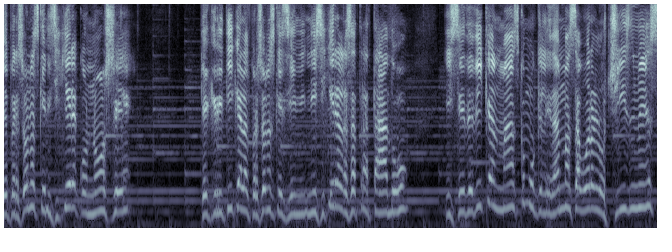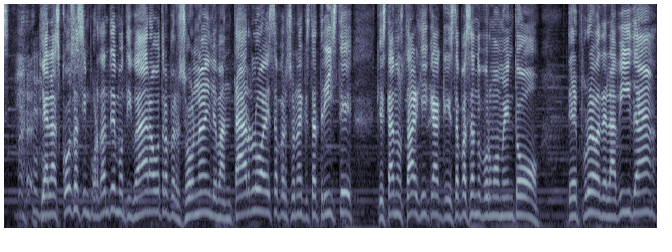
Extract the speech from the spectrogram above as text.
de personas que ni siquiera conoce, que critica a las personas que si- ni siquiera las ha tratado y se dedican más como que le dan más sabor a los chismes que a las cosas importantes de motivar a otra persona y levantarlo a esa persona que está triste, que está nostálgica, que está pasando por un momento de prueba de la vida,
